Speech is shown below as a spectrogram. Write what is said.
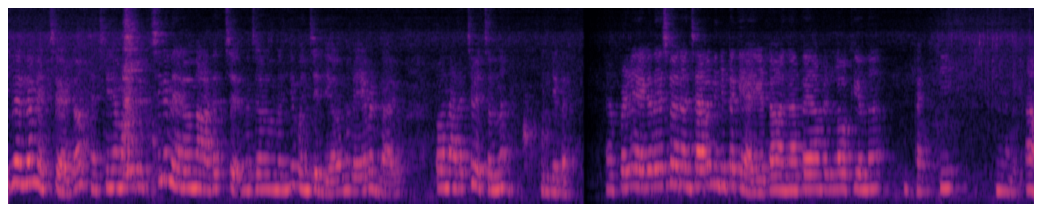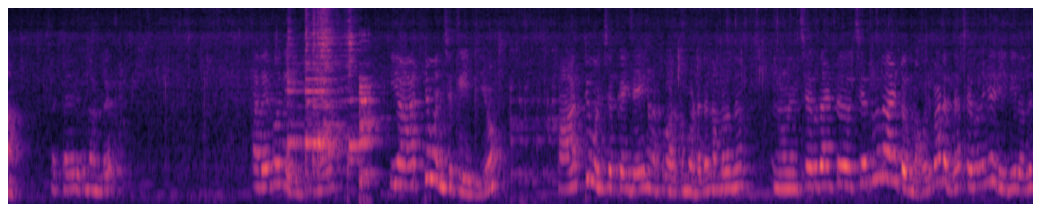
ഇതെല്ലാം വെച്ച് കേട്ടോ. വെച്ച് നമ്മൾ ഒരു ഇച്ചിരി നേരം ഒന്ന് അടച്ച് എന്ന് വെച്ചാൽ വലിയ കൊഞ്ചില്ലേ അതൊന്ന് വേവുണ്ടായോ? അപ്പോൾ ഒന്ന് അടച്ച് വെച്ചൊന്ന് ഇരിക്കട്ടെ. അപ്പോഴേ ഏകദേശം ഒരു അഞ്ചാറ് മിനിറ്റ് ഒക്കെ ആയി കേട്ടോ. അതിനകത്ത് ആ വെള്ളമൊക്കെ ഒന്ന് പറ്റി. ആ. സെറ്റായി വരുന്നുണ്ട്. അതേപോലെ ഈ ആറ്റു കൊഞ്ചൊക്ക ഇല്ലയോ? ആറ്റു കൊഞ്ചൊക്കെ ഇതേ കണക്ക് വറക്കുമ്പോൾ ഉണ്ടല്ലോ നമ്മളൊന്ന് ചെറുതായിട്ട് ചെറുതായിട്ടൊന്ന് ഒരുപാടല്ല ചെറിയ രീതിയിലൊന്ന്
